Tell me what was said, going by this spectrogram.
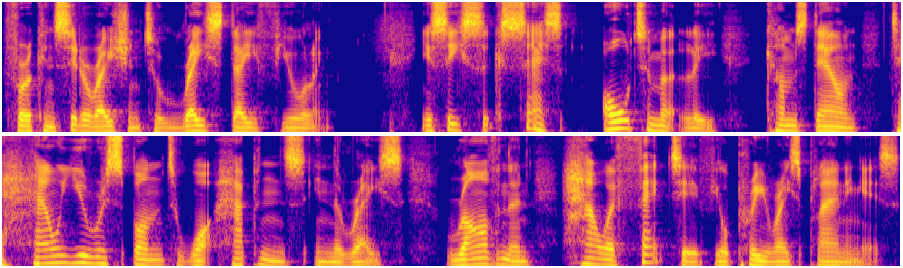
for a consideration to race day fueling. You see, success ultimately comes down to how you respond to what happens in the race rather than how effective your pre race planning is.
